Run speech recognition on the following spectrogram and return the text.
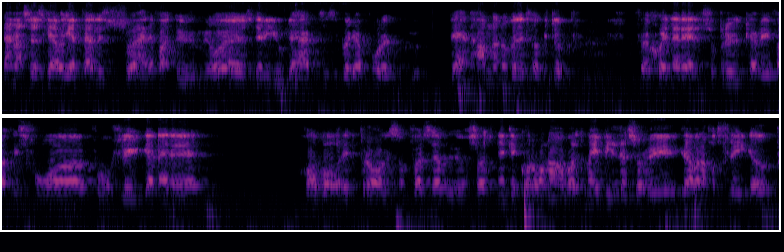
Men alltså, ska jag vara helt ärlig så är det fan Umeå, eh, när vi gjorde det här precis i början på det, den hamnar nog väldigt högt upp. För generellt så brukar vi faktiskt få, få flyga när det har varit bra liksom för så när inte corona har varit med i bilden så har vi grabbarna fått flyga upp.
